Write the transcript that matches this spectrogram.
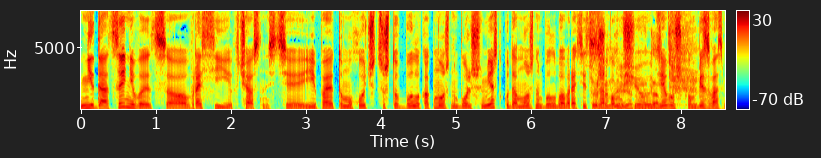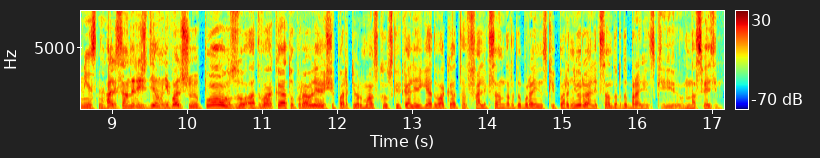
недооценивается в России, в частности. И поэтому хочется, чтобы было как можно больше мест, куда можно было бы обратиться Совершенно за помощью верно, да. девушкам безвозмездно. Александр Ильич, сделал небольшую паузу. Адвокат, управляющий партнер Московской коллегии адвокатов Александр Добровинский, партнер Александр Добровинский на связи.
